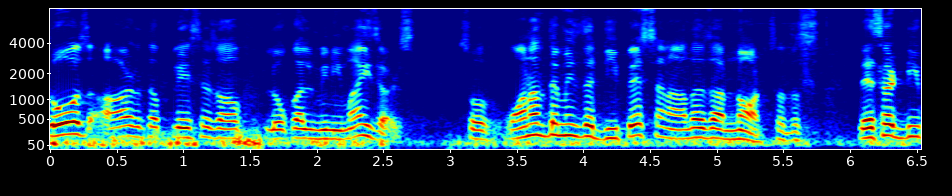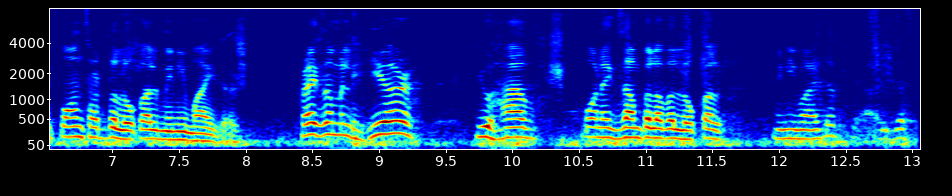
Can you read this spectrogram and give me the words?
Those are the places of local minimizers. So one of them is the deepest and others are not. So the lesser deep ones are the local minimizers. For example, here you have one example of a local minimizer. Uh, just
